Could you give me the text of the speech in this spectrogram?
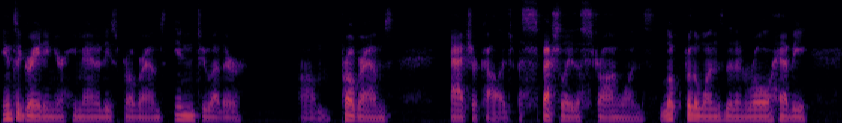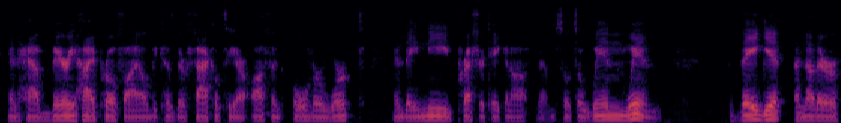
integrating your humanities programs into other um, programs at your college, especially the strong ones. Look for the ones that enroll heavy and have very high profile because their faculty are often overworked and they need pressure taken off them. So it's a win win. They get another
